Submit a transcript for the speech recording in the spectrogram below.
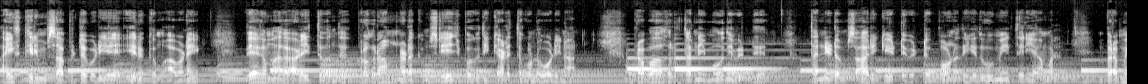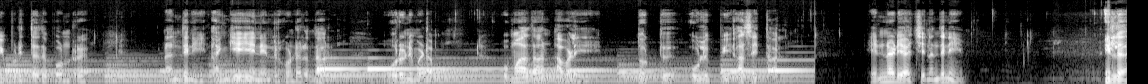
ஐஸ்கிரீம் சாப்பிட்டபடியே இருக்கும் அவனை வேகமாக அழைத்து வந்து ப்ரோக்ராம் நடக்கும் ஸ்டேஜ் பகுதிக்கு அழைத்து கொண்டு ஓடினான். பிரபாகர் தன்னை மோதிவிட்டு தன்னிடம் சாரி கேட்டுவிட்டு போனது எதுவுமே தெரியாமல் பிரமை பிடித்தது போன்று நந்தினி அங்கேயே நின்று கொண்டிருந்தாள். ஒரு நிமிடம். உமாதான் அவளை தொட்டு உழுப்பி அசைத்தாள். என்னடி ஆச்சு நந்தினி? இல்லை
